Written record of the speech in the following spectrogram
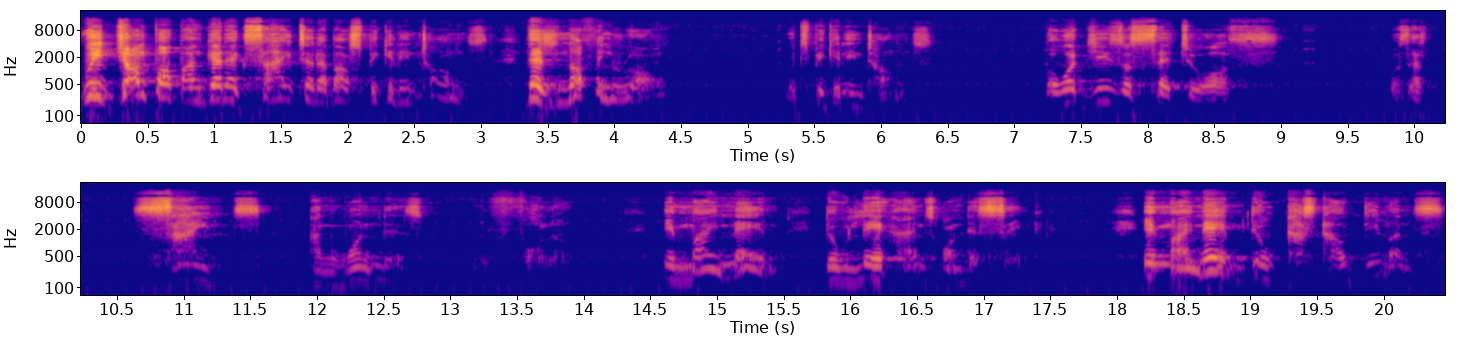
We jump up and get excited about speaking in tongues. There's nothing wrong with speaking in tongues. But what Jesus said to us was that signs and wonders will follow. In my name, they will lay hands on the sick. In my name, they will cast out demons.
